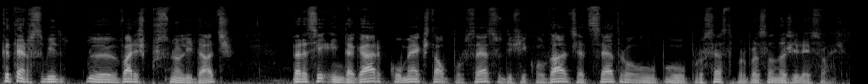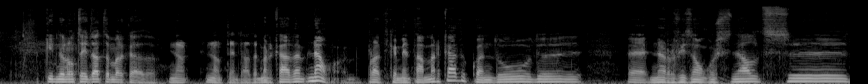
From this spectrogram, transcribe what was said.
que tem recebido eh, várias personalidades para se indagar como é que está o processo, dificuldades, etc., o, o processo de preparação das eleições. Que ainda não tem data marcada. Não, não tem data marcada, não, praticamente está marcado quando de, eh, na revisão constitucional se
